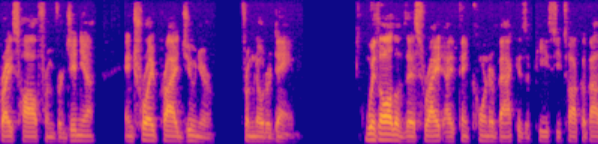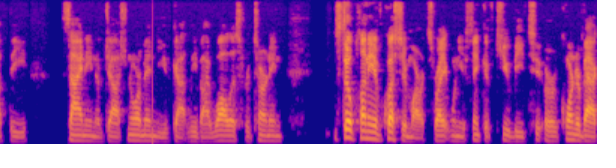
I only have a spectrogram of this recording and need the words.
Bryce Hall from Virginia, and Troy Pride Jr. from Notre Dame. With all of this, right, I think cornerback is a piece. You talk about the signing of Josh Norman. You've got Levi Wallace returning still plenty of question marks, right? When you think of QB two or cornerback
